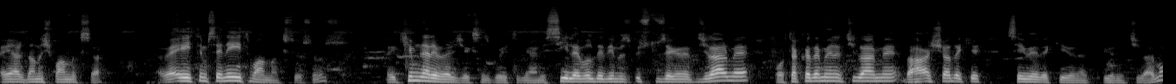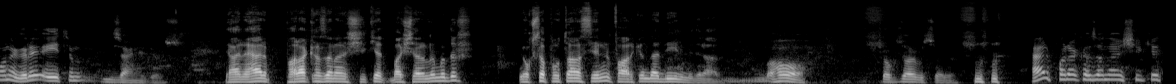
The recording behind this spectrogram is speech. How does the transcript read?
Eğer danışmanlıksa ve eğitimse ne eğitim almak istiyorsunuz? E, kimlere vereceksiniz bu eğitimi? Yani C-level dediğimiz üst düzey yöneticiler mi? Orta kademe yöneticiler mi? Daha aşağıdaki seviyedeki yönet- yöneticiler mi? Ona göre eğitim dizayn ediyoruz. Yani her para kazanan şirket başarılı mıdır? Yoksa potansiyelinin farkında değil midir abi? Oho, çok zor bir soru. Her para kazanan şirket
